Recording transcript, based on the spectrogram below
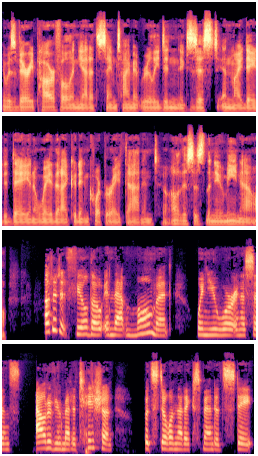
it was very powerful and yet at the same time it really didn't exist in my day to day in a way that I could incorporate that into oh this is the new me now. How did it feel though in that moment when you were in a sense out of your meditation but still in that expanded state?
